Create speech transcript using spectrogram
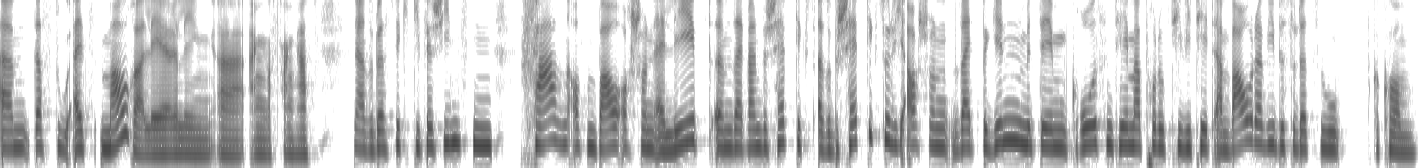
ähm, dass du als Maurerlehrling äh, angefangen hast. Also du hast wirklich die verschiedensten Phasen auf dem Bau auch schon erlebt. Ähm, seit wann beschäftigst, also beschäftigst du dich auch schon seit Beginn mit dem großen Thema Produktivität am Bau oder wie bist du dazu gekommen?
